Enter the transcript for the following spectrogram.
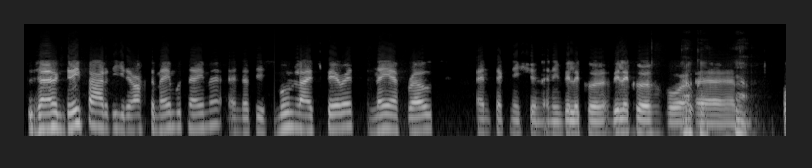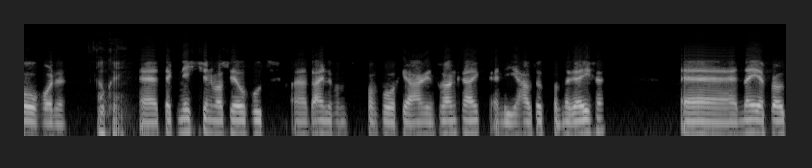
zijn eigenlijk drie paarden die je erachter mee moet nemen. En dat is Moonlight Spirit, Neef Road en Technician. En in willekeur, willekeurige voor, okay, ja. Volgorde. Okay. Uh, Technician was heel goed aan het einde van, van vorig jaar in Frankrijk. En die houdt ook van de regen. Uh, Nea Road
